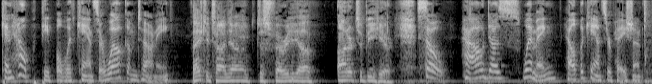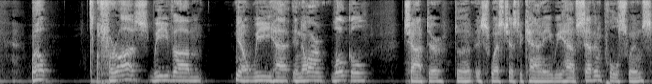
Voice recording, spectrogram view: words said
can help people with cancer. Welcome, Tony. Thank you, Tanya. I'm just very uh, honored to be here. So, how does swimming help a cancer patient? Well, for us, we've, um, you know, we have in our local chapter, the, it's Westchester County, we have seven pool swims,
